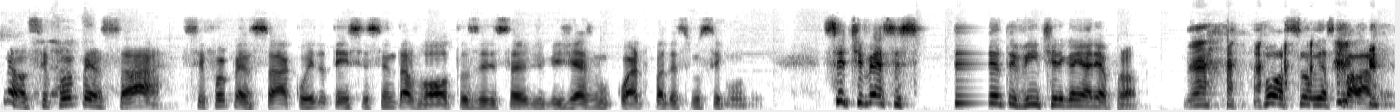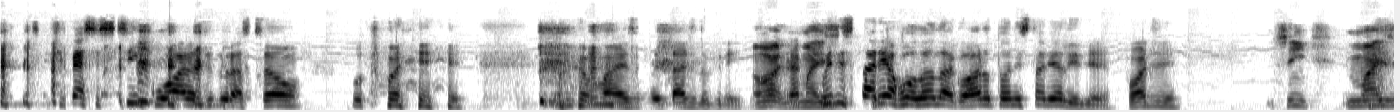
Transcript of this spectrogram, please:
Não, se for pensar, se for pensar, a corrida tem 60 voltas, ele saiu de 24 para 12. Se tivesse 120 ele ganharia a prova. Vou assumir minhas palavras. Se tivesse 5 horas de duração, o Tony mais metade do grid. Olha, a mas... corrida estaria rolando agora, o Tony estaria líder. Pode. Sim, mas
